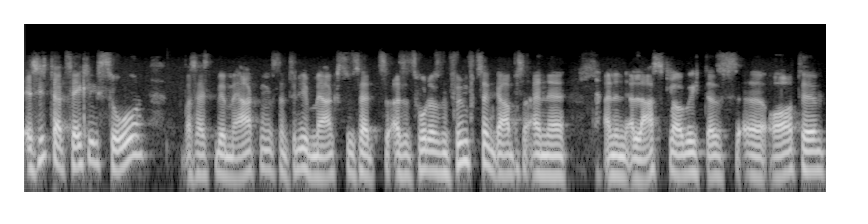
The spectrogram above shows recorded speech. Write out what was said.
es ist tatsächlich so, was heißt, wir merken es, natürlich merkst du seit, also 2015 gab es eine, einen Erlass, glaube ich, dass äh, Orte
